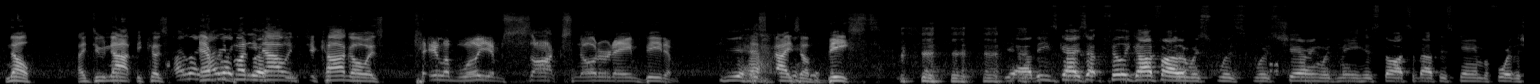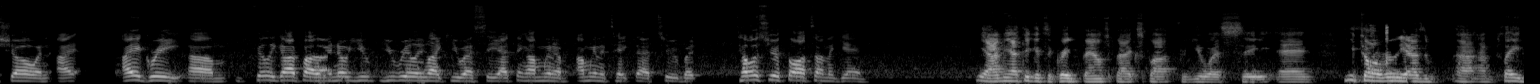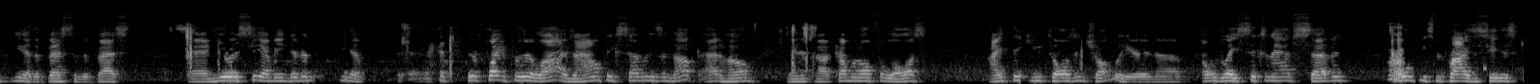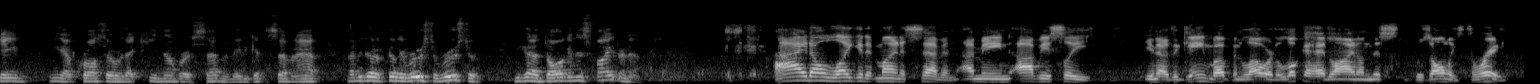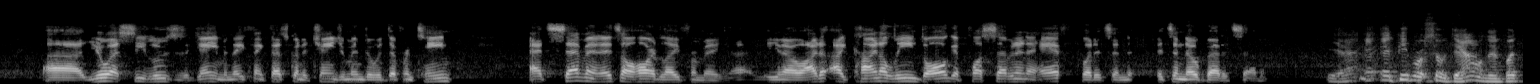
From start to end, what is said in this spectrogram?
No, I do not because I like- I like everybody now in Chicago is Caleb Williams sucks. Notre Dame beat him. Yeah. This guy's a beast. yeah, these guys. Uh, Philly Godfather was was was sharing with me his thoughts about this game before the show, and I I agree. Um, Philly Godfather, I know you you really like USC. I think I'm gonna I'm gonna take that too. But tell us your thoughts on the game. Yeah, I mean, I think it's a great bounce back spot for USC, and Utah really hasn't uh, played you know the best of the best, and USC. I mean, they're gonna you know they're fighting for their lives, I don't think seven is enough at home and uh, coming off a loss. I think Utah's in trouble here, and uh, I would lay six and a half, seven. I won't be surprised to see this game, you know, cross over that key number of seven, maybe get to seven and a half. Let me go to Philly Rooster. Rooster, you got a dog in this fight or no? I don't like it at minus seven. I mean, obviously, you know, the game up and lower. The look ahead line on this was only three. Uh, USC loses a game and they think that's going to change them into a different team. At seven, it's a hard lay for me. Uh, you know, I, I kind of lean dog at plus seven and a half, but it's a it's a no bet at seven. Yeah, and, and, people are so down on them. But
